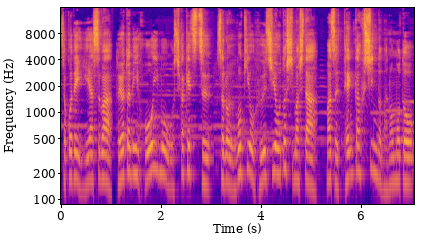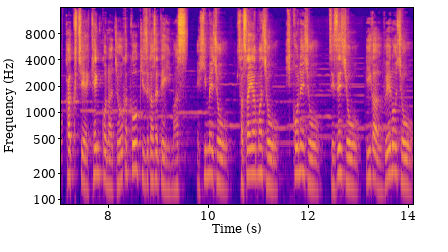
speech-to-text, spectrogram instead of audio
そこで家康は、豊臣包囲網を仕掛けつつ、その動きを封じようとしました。まず、天下不振の名のもと、各地へ堅固な城郭を築かせています。愛媛城、笹山城、彦根城、瀬々城、伊賀上野城、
